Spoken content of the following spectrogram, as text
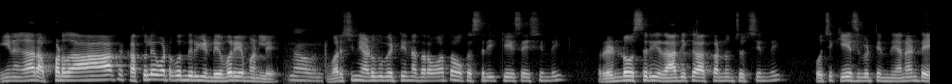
ఈయన గారు అప్పటిదాకా కత్తులే పట్టుకొని తిరిగిండు ఎవరు ఏమనలే. వర్షిని అడుగు పెట్టిన తర్వాత ఒక స్త్రీ కేసు వేసింది. రెండో స్త్రీ రాధిక అక్కడి నుంచి వచ్చింది. వచ్చి కేసు పెట్టింది అని అంటే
